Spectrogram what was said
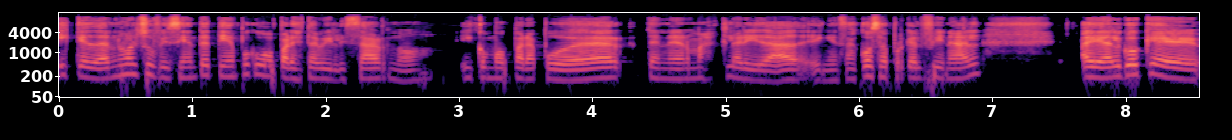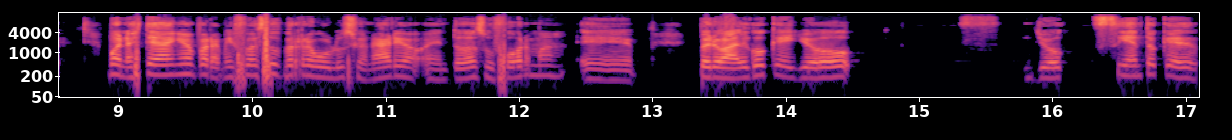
y quedarnos el suficiente tiempo como para estabilizarnos y como para poder tener más claridad en esas cosas, porque al final hay algo que, bueno, este año para mí fue súper revolucionario en toda su forma, eh, pero algo que yo, yo siento que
